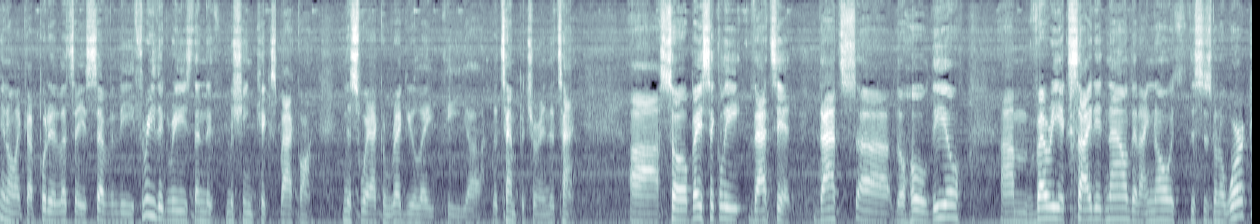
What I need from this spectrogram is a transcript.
you know, like I put it, let's say 73 degrees, then the machine kicks back on. And this way I can regulate the, uh, the temperature in the tank. Uh, so basically, that's it. That's uh, the whole deal. I'm very excited now that I know this is going to work.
